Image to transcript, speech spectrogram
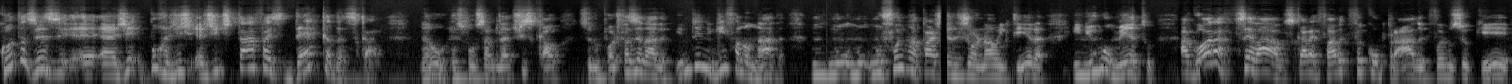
quantas vezes é, é, a, gente, porra, a, gente, a gente tá faz décadas, cara. Não, responsabilidade fiscal. Você não pode fazer nada. E não tem ninguém falando nada. Não, não, não foi uma página de jornal inteira, em nenhum momento. Agora, sei lá, os caras falam que foi comprado, que foi não sei o quê,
